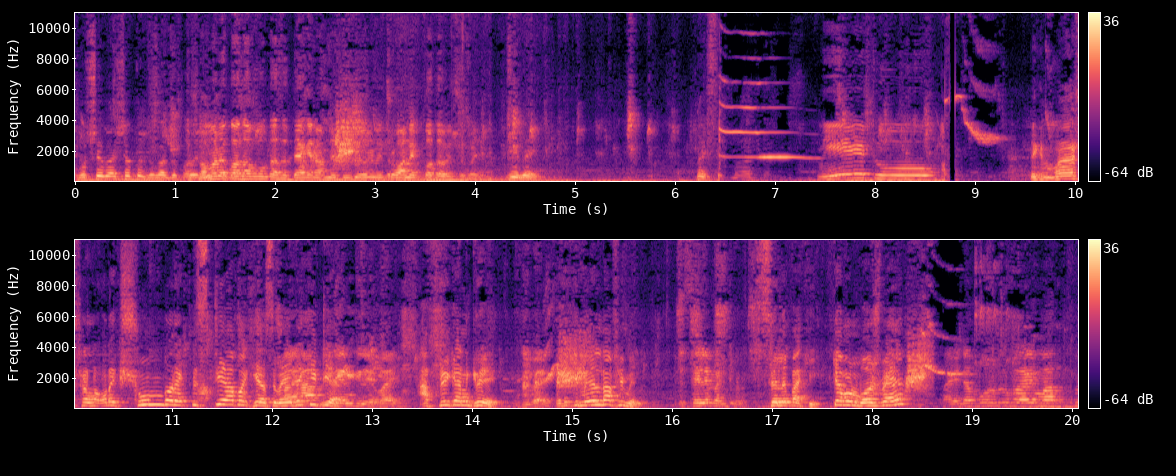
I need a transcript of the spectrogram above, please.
অবশ্যই ভাইয়ের সাথে যোগাযোগ করে সমানে কথা বলতেছে দেখেন আপনি ভিডিওর ভিতরে অনেক কথা হয়েছে ভাই। জি ভাই। মিঠু। দেখেন মাশাআল্লাহ অনেক সুন্দর একটি টিয়া পাখি আছে ভাই এটা কি টিয়া? আফ্রিকান গ্রে এটা কি মেল না ফিমেল ছেলে পাখি কেমন বয়স ভাই এটা পড়বে ভাই মাত্র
